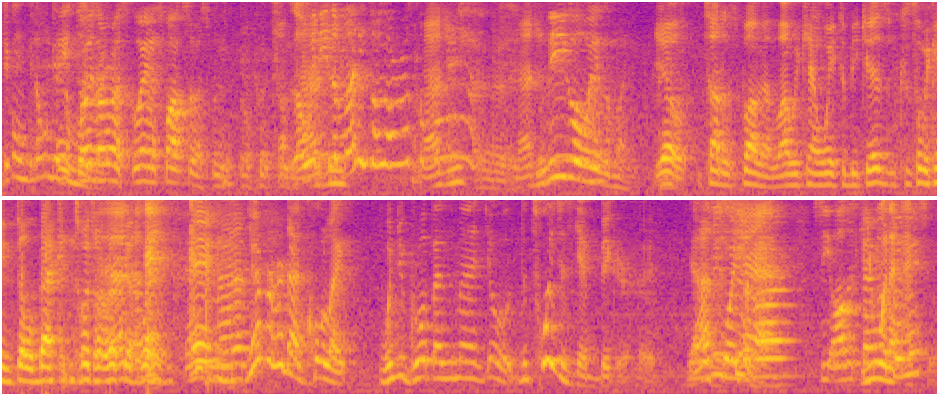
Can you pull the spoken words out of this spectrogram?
they gonna don't get Hey, no Toys money. R Us, go ahead and sponsor us, please. real quick. So we need the money, Toys R Us. Come on. Imagine, imagine. Uh, Legal ways of money. Yo, title of this podcast. Why we can't wait to be kids? So we can double back in Toys R Us. Yeah, Yeah, Hey man, You ever heard that quote like when you grow up as a man, yo, the toys just get bigger, hood. Yeah, that the is toy true. Yeah. See all this You camera want to equipment? actually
